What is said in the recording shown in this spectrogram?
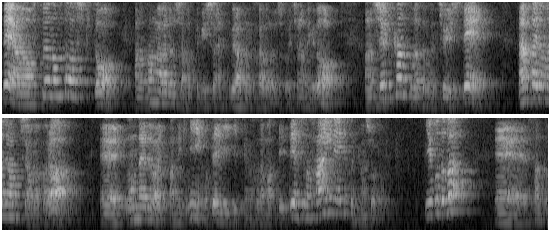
であの普通の不等式とあの考え方としては全く一緒ね。グラフの使い方としては一緒なんだけどあの周期関数だったことに注意して何回でも交わってしまうから、えー、問題では一般的に固定義域っていうのが定まっていてその範囲内で解きましょうと。いうことが、えー、三角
